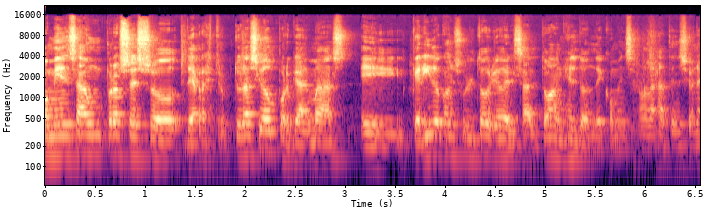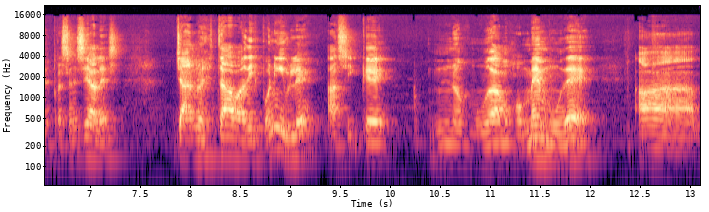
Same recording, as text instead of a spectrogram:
comienza un proceso de reestructuración porque además el querido consultorio del Salto Ángel, donde comenzaron las atenciones presenciales, ya no estaba disponible, así que nos mudamos o me mudé a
